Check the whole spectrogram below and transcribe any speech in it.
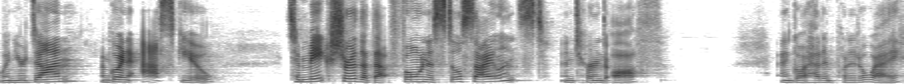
When you're done, I'm going to ask you to make sure that that phone is still silenced and turned off, and go ahead and put it away.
